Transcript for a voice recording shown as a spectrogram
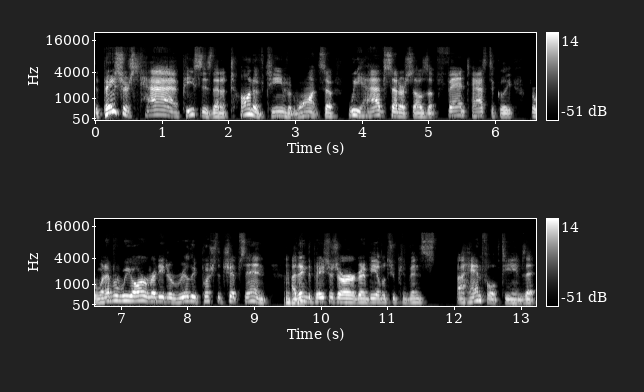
the Pacers have pieces that a ton of teams would want. So we have set ourselves up fantastically for whenever we are ready to really push the chips in. Mm-hmm. I think the Pacers are going to be able to convince a handful of teams that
